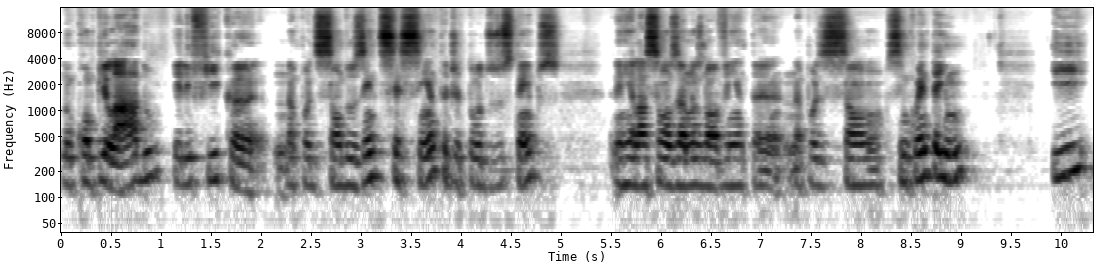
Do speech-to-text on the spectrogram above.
no compilado ele fica na posição 260 de todos os tempos, em relação aos anos 90, na posição 51, e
